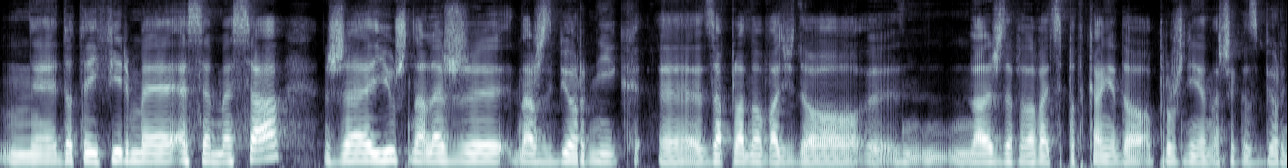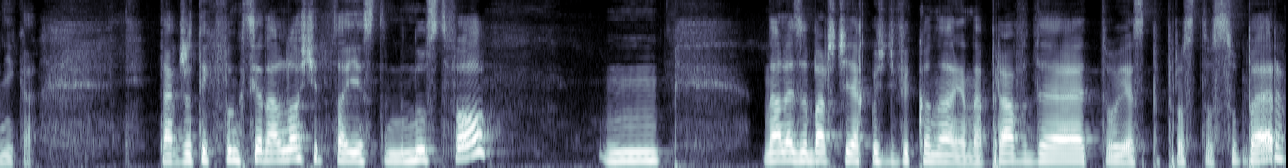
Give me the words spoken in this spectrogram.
mm, do tej firmy SMS-a, że już należy nasz zbiornik e, zaplanować do, e, należy zaplanować spotkanie do opróżnienia naszego zbiornika. Także tych funkcjonalności tutaj jest mnóstwo. No ale zobaczcie jakość wykonania. Naprawdę tu jest po prostu super.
